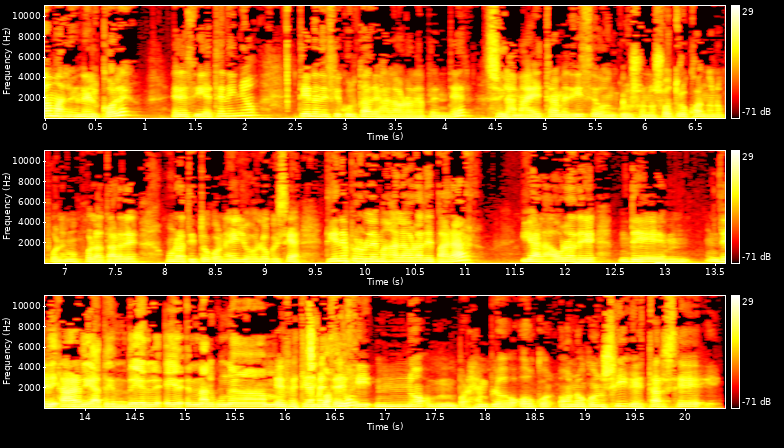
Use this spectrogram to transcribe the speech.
va mal en el cole, es decir, este niño tiene dificultades a la hora de aprender. La maestra me dice, o incluso nosotros cuando nos ponemos por la tarde un ratito con ellos o lo que sea, tiene problemas a la hora de parar y a la hora de, de, estar... De atender en alguna Efectivamente, es decir, no, por ejemplo, o, o, no consigue estarse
